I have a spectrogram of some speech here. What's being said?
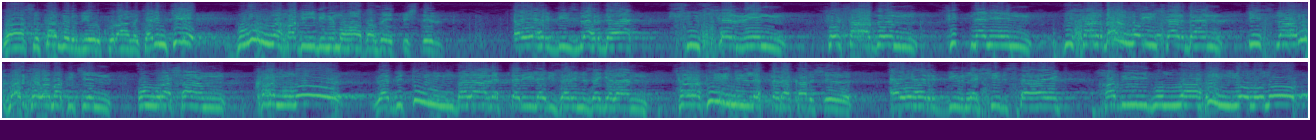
vasıtadır diyor Kur'an-ı Kerim ki bununla Habibini muhafaza etmiştir. Eğer bizler de şu şerrin, fesadın, fitnenin dışarıdan ve içeriden İslam'ı parçalamak için uğraşan kanlı ve bütün dalaletleriyle üzerimize gelen kafir milletlere karşı eğer birleşirsek Habibullah'ın yolunu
